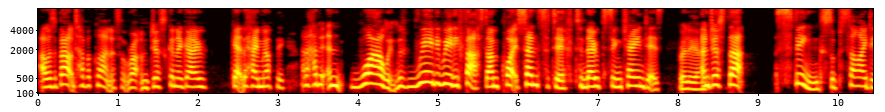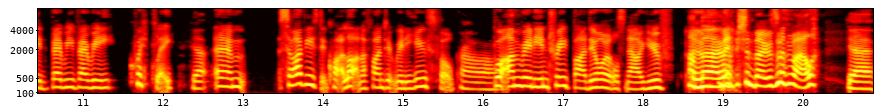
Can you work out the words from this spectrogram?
I was about to have a client. I thought, right, I'm just going to go get the homeopathy, and I had it, and wow, it was really, really fast. I'm quite sensitive to noticing changes, Brilliant. and just that sting subsided very, very quickly. yeah. Um, so I've used it quite a lot, and I find it really useful. Oh. But I'm really intrigued by the oils now. You've uh, mentioned those as well. Yeah,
